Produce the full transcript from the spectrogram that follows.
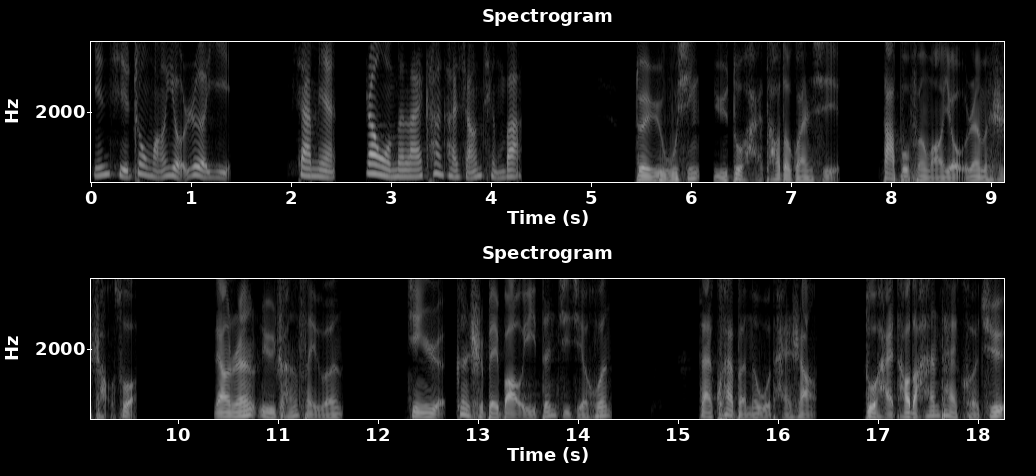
引起众网友热议。下面让我们来看看详情吧。对于吴昕与杜海涛的关系，大部分网友认为是炒作。两人屡传绯闻，近日更是被曝已登记结婚。在快本的舞台上，杜海涛的憨态可掬。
